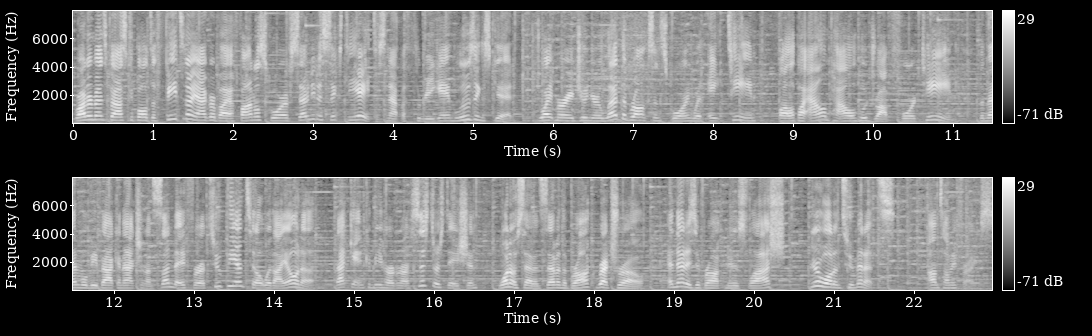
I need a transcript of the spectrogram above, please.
Rider men's basketball defeats Niagara by a final score of 70 to 68 to snap a three-game losing skid. Dwight Murray Jr. led the Broncs in scoring with 18, followed by Allen Powell, who dropped 14. The men will be back in action on Sunday for a 2 p.m. tilt with Iona. That game can be heard on our sister station, 1077 The Bronc Retro. And that is your Bronc News Flash. Your world in two minutes. I'm Tommy Franks.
